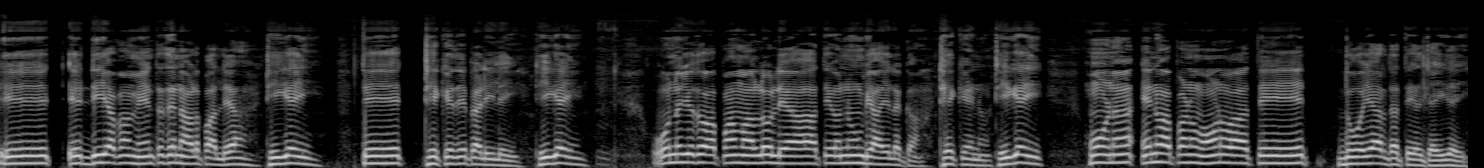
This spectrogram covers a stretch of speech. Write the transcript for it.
ਇਹ, ਏਡੀ ਆਪਾਂ ਮਿਹਨਤ ਦੇ ਨਾਲ ਪਾਲਿਆ, ਠੀਕ ਹੈ ਜੀ? ਤੇ ਠੇਕੇ ਦੇ ਪੈਲੀ ਲਈ, ਠੀਕ ਹੈ ਜੀ? ਉਹਨੂੰ ਜਦੋਂ ਆਪਾਂ ਮੰਨ ਲਓ ਲਿਆ ਤੇ ਉਹਨੂੰ ਵਿਆਜ ਲੱਗਾ ਠੇਕੇ ਨੂੰ, ਠੀਕ ਹੈ ਜੀ? ਹੁਣ ਇਹਨੂੰ ਆਪਾਂ ਨੂੰ ਵਾਉਣ ਵਾਸਤੇ 2000 ਦਾ ਤੇਲ ਚਾਹੀਦਾ ਜੀ,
